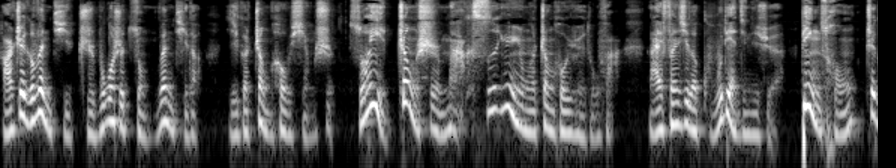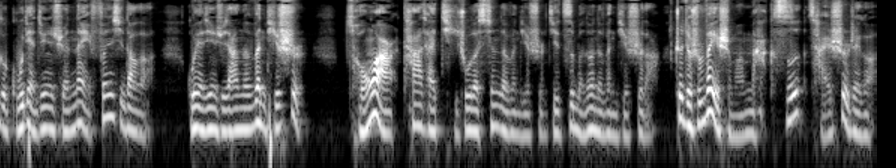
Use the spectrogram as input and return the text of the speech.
而这个问题只不过是总问题的一个症候形式。所以，正是马克思运用了症候阅读法来分析了古典经济学，并从这个古典经济学内分析到了古典经济学家们的问题式，从而他才提出了新的问题式即《资本论》的问题式的。这就是为什么马克思才是这个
